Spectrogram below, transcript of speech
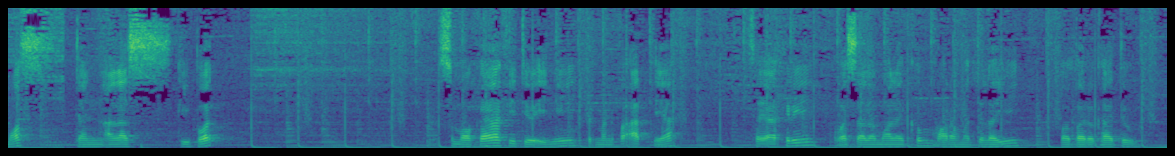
mouse dan alas keyboard. Semoga video ini bermanfaat ya. Saya akhiri. Wassalamualaikum warahmatullahi wabarakatuh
